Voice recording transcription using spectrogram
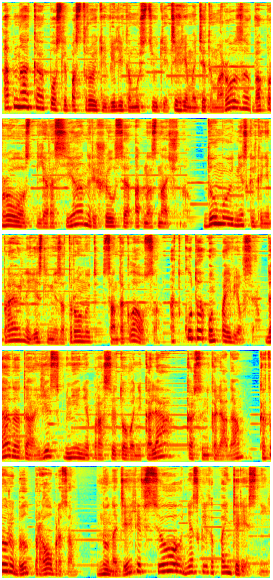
Однако после постройки в Великом Устюге терема Деда Мороза вопрос для россиян решился однозначно. Думаю, несколько неправильно, если не затронуть Санта-Клауса. Откуда он появился? Да-да-да, есть мнение про святого Николя, кажется Николя, да? Который был прообразом но на деле все несколько поинтересней.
